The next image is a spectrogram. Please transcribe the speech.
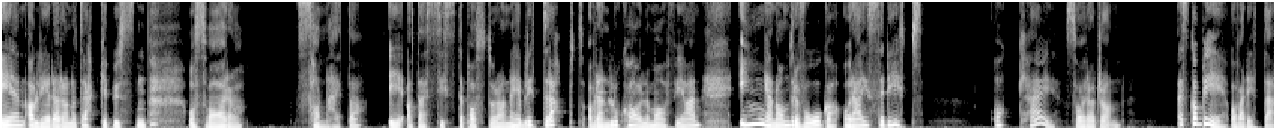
En av lederne trekker pusten og svarer. Sannheten er at de siste pastorene har blitt drept av den lokale mafiaen. Ingen andre våger å reise dit. Ok, svarer John. Jeg skal be over dette,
